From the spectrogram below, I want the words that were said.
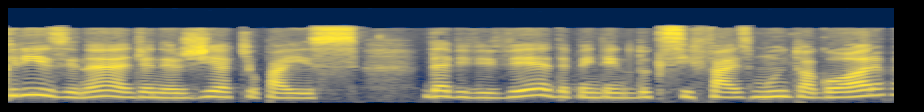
crise né, de energia que o país deve viver, dependendo do que se faz muito agora.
